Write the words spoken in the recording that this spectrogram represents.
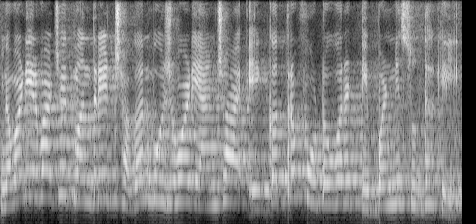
नवनिर्वाचित मंत्री छगन भुजबळ यांच्या एक एकत्र फोटोवर टिप्पणी सुद्धा केली.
